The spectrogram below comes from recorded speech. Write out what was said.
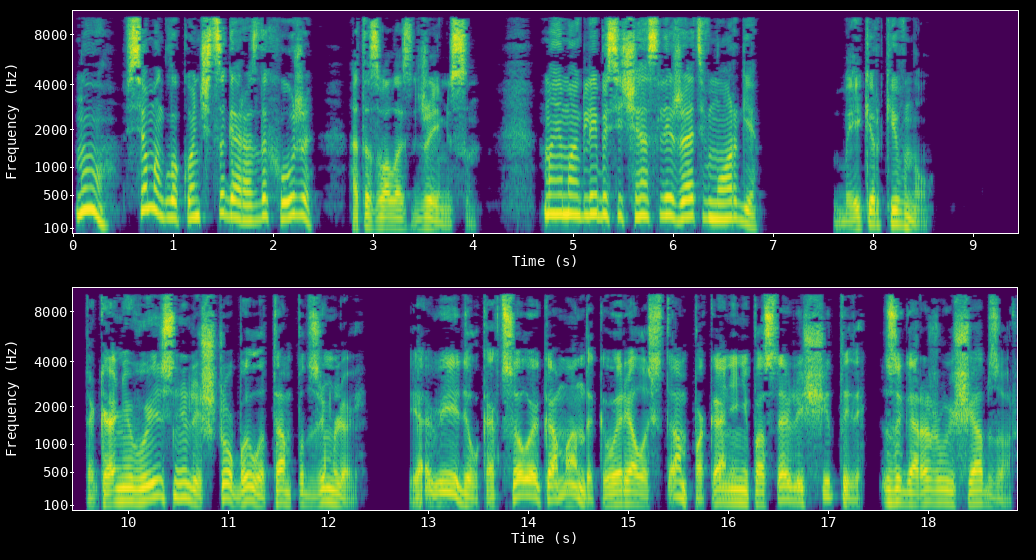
«Ну, все могло кончиться гораздо хуже», — отозвалась Джеймисон. Мы могли бы сейчас лежать в морге». Бейкер кивнул. «Так они выяснили, что было там под землей. Я видел, как целая команда ковырялась там, пока они не поставили щиты, загораживающие обзор.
